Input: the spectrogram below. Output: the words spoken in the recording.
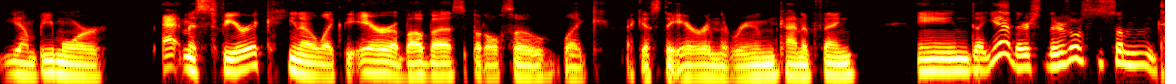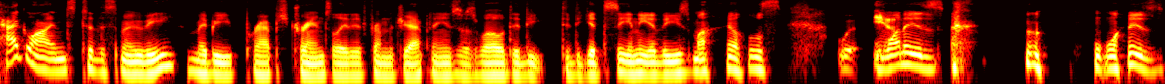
you know be more atmospheric, you know, like the air above us, but also like I guess the air in the room kind of thing. And uh, yeah, there's there's also some taglines to this movie, maybe perhaps translated from the Japanese as well. Did you did you get to see any of these, Miles? Yeah. One is one is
